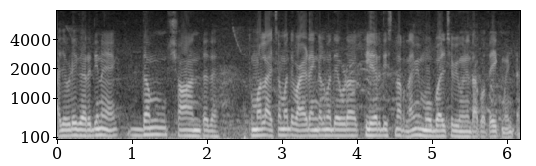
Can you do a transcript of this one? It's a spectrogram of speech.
आज एवढी गर्दी नाही एकदम शांतता आहे. तुम्हाला याच्यामध्ये वाईड अँगलमध्ये एवढं क्लिअर दिसणार नाही. मी मोबाईलच्या व्ह्यूने दाखवतो. एक मिनटं.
